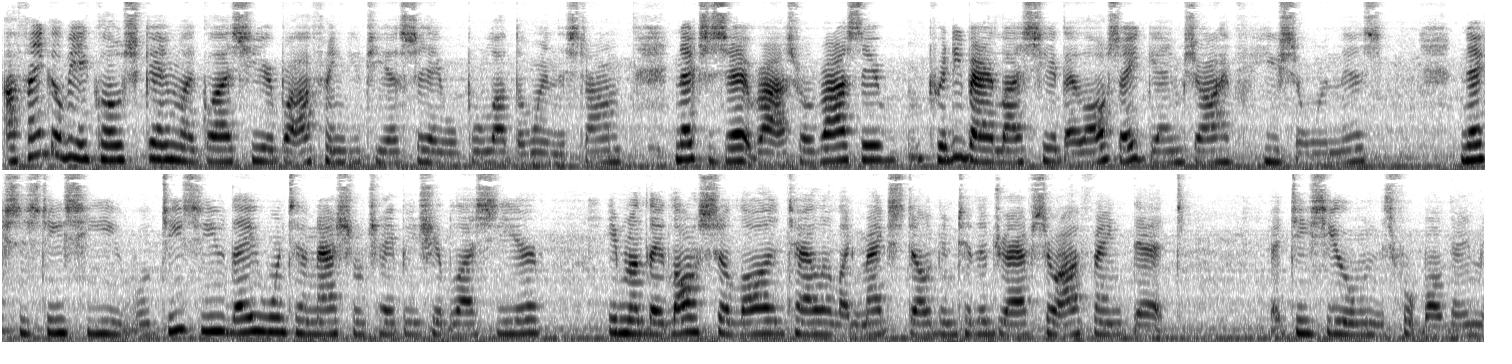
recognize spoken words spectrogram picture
I think it'll be a close game like last year, but I think UTSA will pull out the win this time. Next is at Rice. Well, Rice, they're pretty bad last year. They lost eight games, so I have Houston win this. Next is TCU. Well, TCU, they went to the national championship last year, even though they lost a lot of talent like Max Duggan to the draft, so I think that at TCU will win this football game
